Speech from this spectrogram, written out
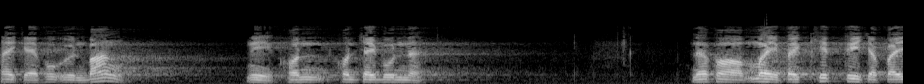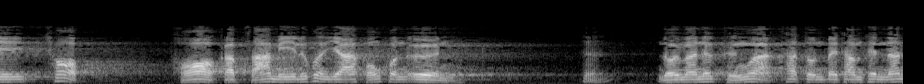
ให้แก่ผู้อื่นบ้าง นี่คนคนใจบุญนะ่ะแล้วก็ไม่ไปคิดที่จะไปชอบ พอกับสามีหรือภรรยาของคนอื่น โดยมานึกถึงว่าถ้าตนไปทำเช่นนั้น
